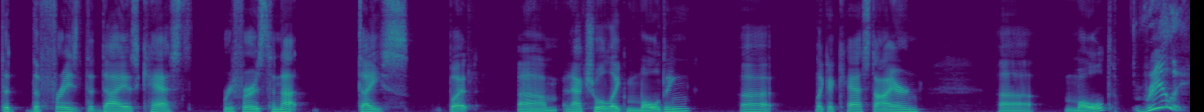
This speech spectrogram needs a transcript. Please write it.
the the phrase "the die is cast" refers to not dice, but um, an actual like molding, uh, like a cast iron uh, mold. Really?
